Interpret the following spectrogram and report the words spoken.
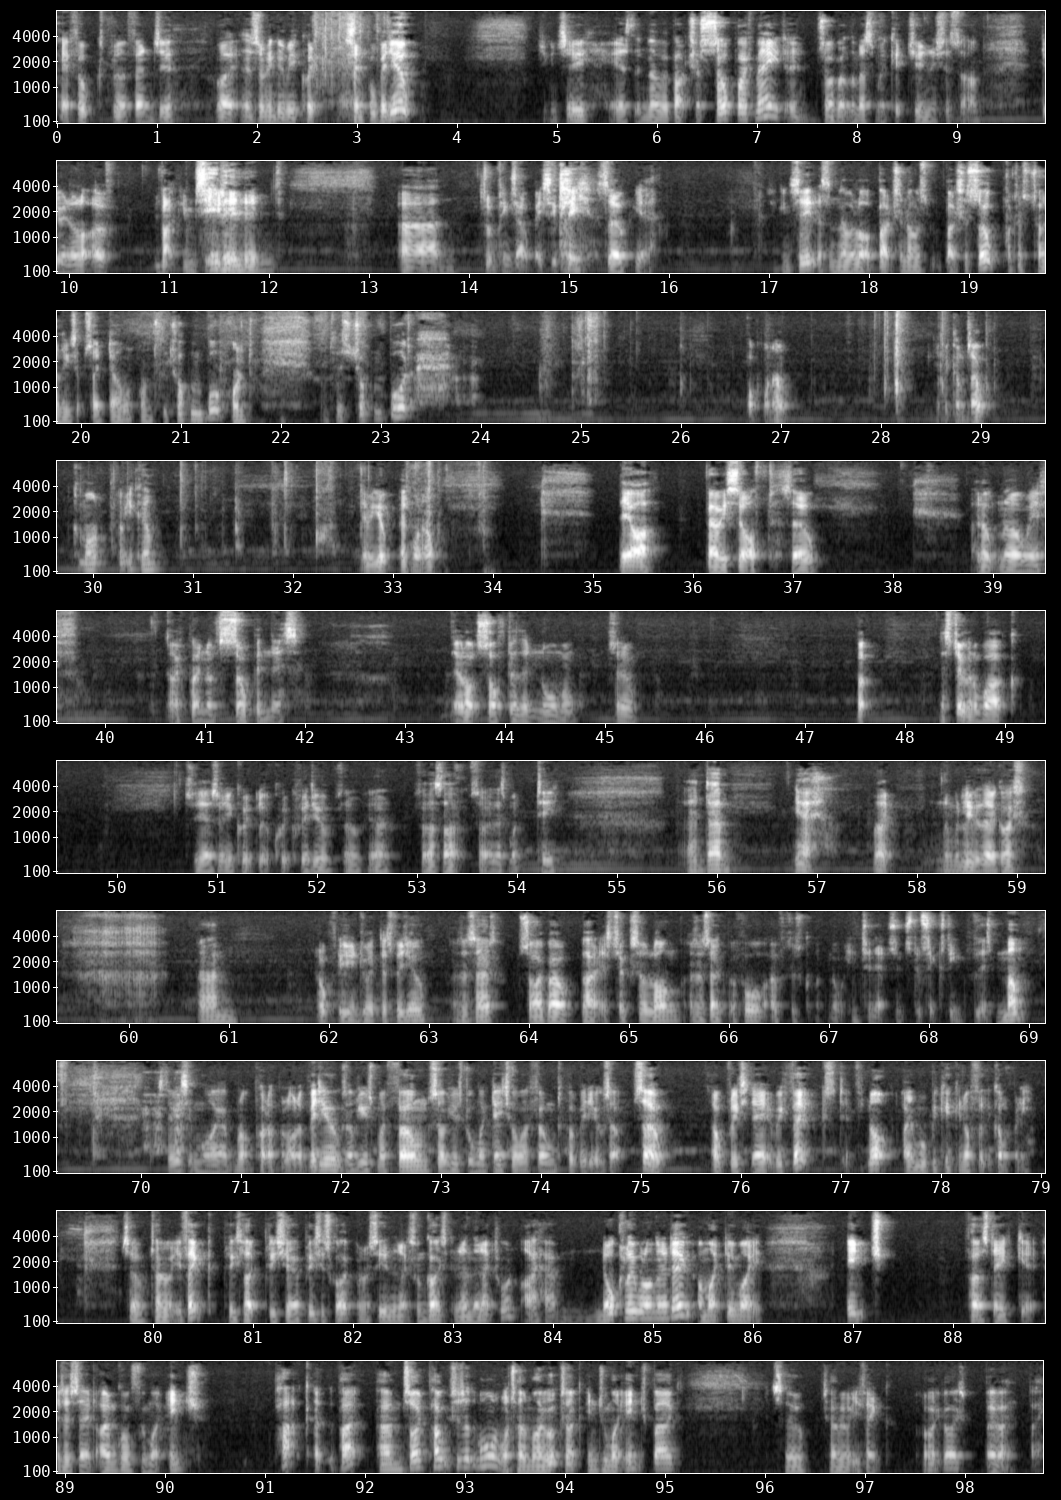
Hiya folks, Plymouth Ends here. Right, there's only going to be a quick, simple video. As you can see, here's another batch of soap I've made. And sorry about the mess in my kitchen, it's just I'm doing a lot of vacuum sealing and um, sorting things out basically. So yeah, as you can see, there's another lot of batch, another batch of soap. I'll just turn these upside down onto the chopping board, onto, onto this chopping board. Pop one out. If it comes out. Come on, out you come. There we go, there's one out. They are very soft, so I don't know if I've put enough soap in this. They're a lot softer than normal, so but they're still gonna work. So yeah, it's only a quick little quick video, so yeah, so that's that. So that's my tea. And um yeah, right. I'm gonna leave it there guys. Um, hopefully you enjoyed this video. As I said, sorry about that it took so long. As I said before, I've just got no internet since the 16th of this month. That's the reason why I've not put up a lot of videos. I've used my phone, so I've used all my data on my phone to put videos up. So, hopefully today it'll be fixed. If not, I will be kicking off with the company. So, tell me what you think. Please like, please share, please subscribe, and I'll see you in the next one, guys. And in the next one, I have no clue what I'm going to do. I might do my inch first aid kit. As I said, I'm going through my inch pack at the pack um, side pouches at the moment. I'll turn my rucksack into my inch bag. So tell me what you think. Alright guys, bye bye. Bye.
